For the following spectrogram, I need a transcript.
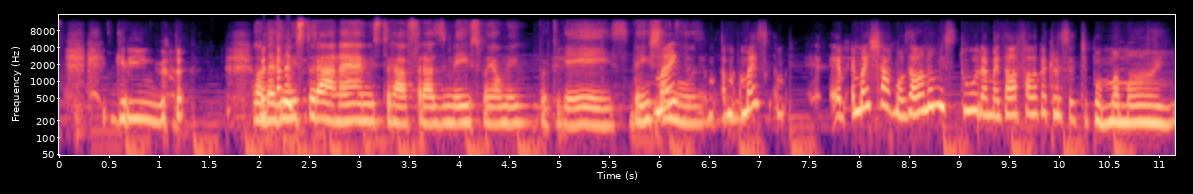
gringo. Ela mas deve cada... misturar, né? Misturar a frase meio espanhol, meio português. Bem charmoso. Mas, mas é, é, mais charmoso. Ela não mistura, mas ela fala com aquele tipo, mamãe.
